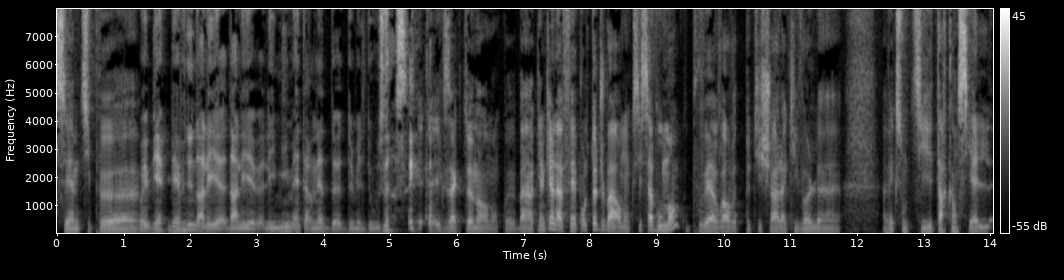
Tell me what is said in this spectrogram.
c'est un petit peu... euh, Oui, bien, bienvenue dans les dans les, les mimes internet de 2012. là. C'est- e- Exactement. Donc, euh, ben, quelqu'un l'a fait pour le touch bar. Donc, si ça vous manque, vous pouvez avoir votre petit chat là qui vole euh, avec son petit arc-en-ciel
